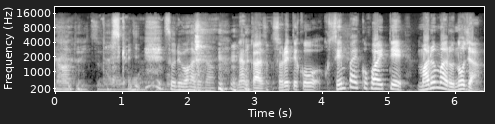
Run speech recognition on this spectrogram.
なといつも。確かにそれはあるな なんか、それってこう、先輩後輩って、〇〇のじゃん。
